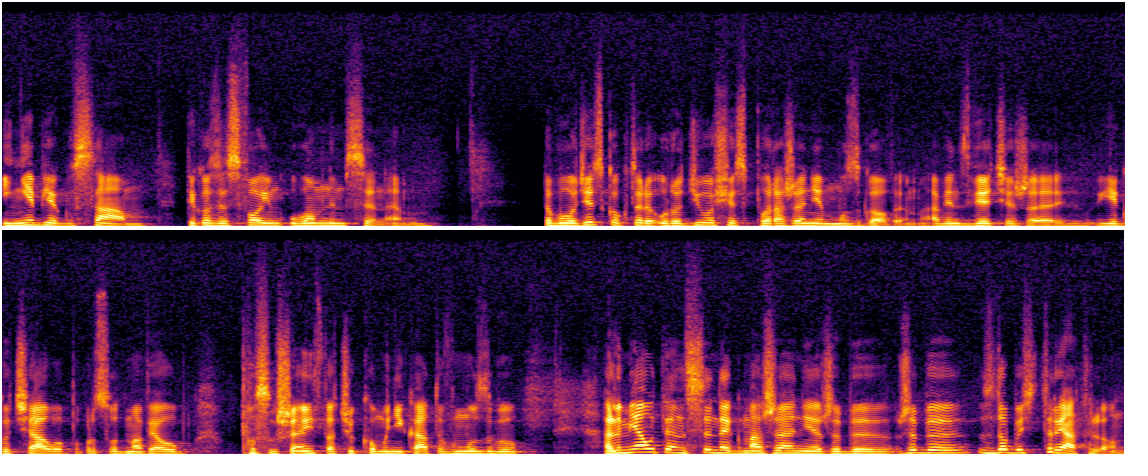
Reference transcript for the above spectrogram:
i nie biegł sam, tylko ze swoim ułomnym synem. To było dziecko, które urodziło się z porażeniem mózgowym, a więc wiecie, że jego ciało po prostu odmawiało posłuszeństwa czy komunikatu w mózgu, ale miał ten synek marzenie, żeby, żeby zdobyć triatlon.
